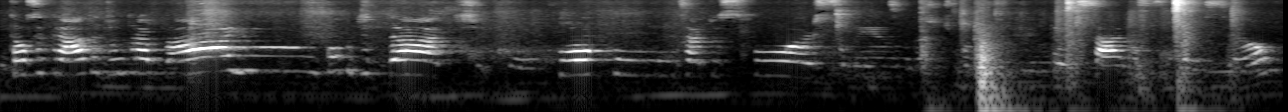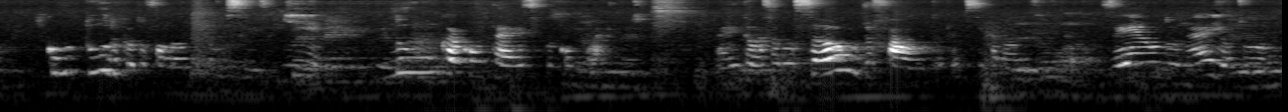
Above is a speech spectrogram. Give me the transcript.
Então se trata de um trabalho um pouco didático, um pouco um certo esforço mesmo da gente poder pensar nessa situação, que como tudo que eu estou falando para vocês aqui, nunca acontece por completo. né? Então essa noção de falta que a psicanálise está trazendo, né, e eu estou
